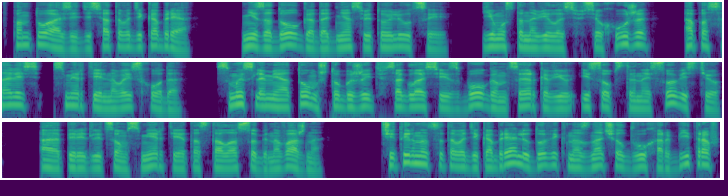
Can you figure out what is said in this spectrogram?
в Пантуазе 10 декабря, незадолго до Дня Святой Люции. Ему становилось все хуже, опасались смертельного исхода. С мыслями о том, чтобы жить в согласии с Богом, церковью и собственной совестью, а перед лицом смерти это стало особенно важно, 14 декабря Людовик назначил двух арбитров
